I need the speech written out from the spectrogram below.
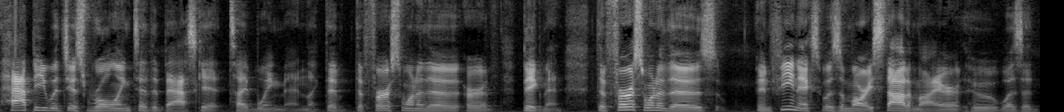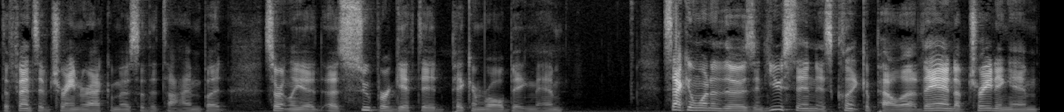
happy with just rolling to the basket type wingmen. Like the the first one of the or big men. The first one of those in Phoenix was Amar'e Stoudemire, who was a defensive train wreck most of the time, but certainly a, a super gifted pick and roll big man. Second one of those in Houston is Clint Capela. They end up trading him,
